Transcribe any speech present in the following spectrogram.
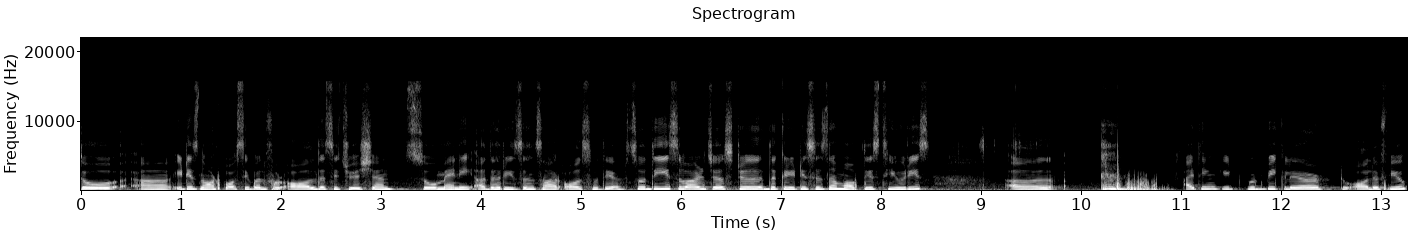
तो it is not possible for all the situation so many other reasons are also there so these were just the criticism of this theories I think it would be clear to all of you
